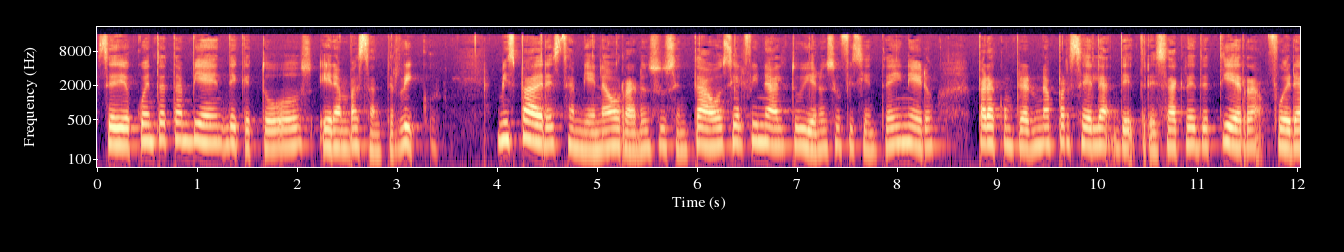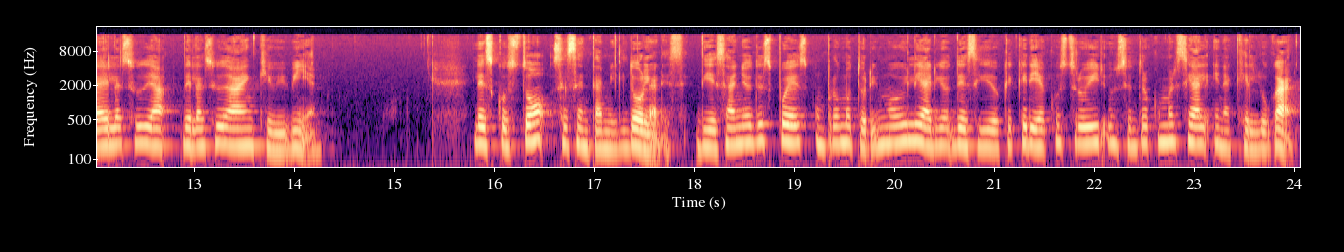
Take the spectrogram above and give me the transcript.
Se dio cuenta también de que todos eran bastante ricos. Mis padres también ahorraron sus centavos y al final tuvieron suficiente dinero para comprar una parcela de tres acres de tierra fuera de la ciudad, en que vivían. Les costó 60 mil dólares. Diez años después, un promotor inmobiliario decidió que quería construir un centro comercial en aquel lugar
